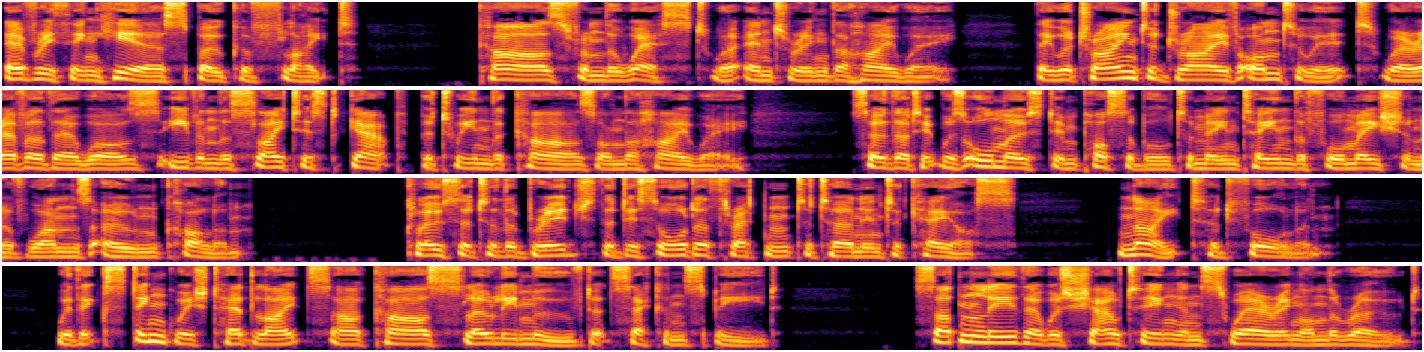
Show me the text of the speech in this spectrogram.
Everything here spoke of flight. Cars from the west were entering the highway. They were trying to drive onto it wherever there was even the slightest gap between the cars on the highway, so that it was almost impossible to maintain the formation of one's own column. Closer to the bridge, the disorder threatened to turn into chaos. Night had fallen. With extinguished headlights, our cars slowly moved at second speed. Suddenly there was shouting and swearing on the road.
